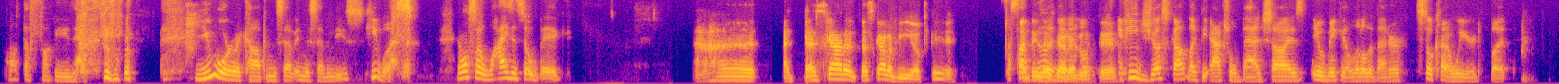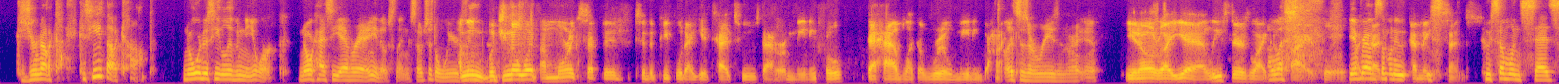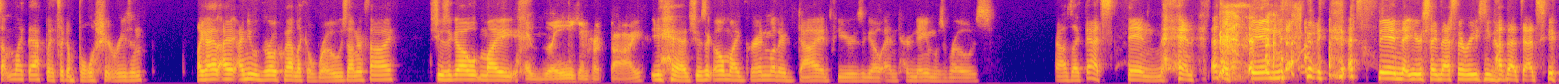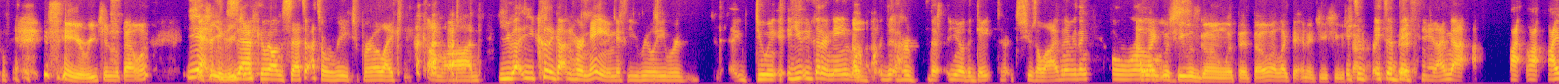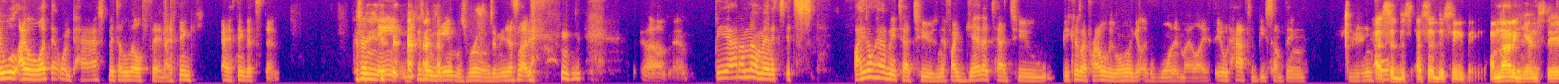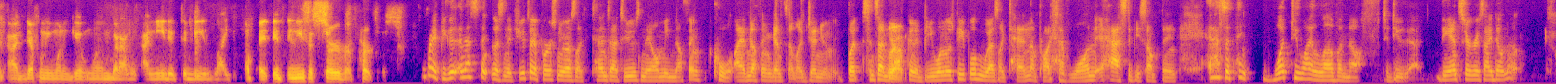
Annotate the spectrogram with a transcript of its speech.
what the fuck are you doing? you were a cop in the sev- in the seventies. He was, and also, why is it so big? Uh, that's gotta that's gotta be up there. That's I not think good. that's gotta be up there. If he just got like the actual badge size, it would make it a little bit better. Still kind of weird, but because you're not a because he's not a cop, nor does he live in New York, nor has he ever any of those things. So it's just a weird. I mean, but you know what? I'm more accepted to the people that get tattoos that are meaningful, that have like a real meaning behind it. this is a reason, right? Yeah. You know, like yeah, at least there's like, Unless- a, cool. You ever Like, have that, someone who that makes sense. who someone says something like that, but it's like a bullshit reason. Like I, I, I knew a girl who had like a rose on her thigh. She was like, "Oh my, A rose on her thigh. yeah," and she was like, "Oh my grandmother died a few years ago, and her name was Rose." And I was like, "That's thin, man. That's a thin. that's thin that you're saying that's the reason you got that tattoo." You saying you're reaching with that one? Yeah, was reaching? exactly what I'm saying. That's, that's a reach, bro. Like, come on. You got you could have gotten her name if you really were uh, doing. You, you got her name or the, her the you know the date she was alive and everything. I like what she was going with it though. I like the energy she was It's trying a it's a bit thin. I'm I, I I I will I will let that one pass, but it's a little thin. I think I think that's thin because her name because her name was Rose. I mean, that's not. oh man, but yeah, I don't know, man. It's it's. I don't have any tattoos, and if I get a tattoo, because I probably will only get like one in my life, it would have to be something meaningful. I said this. I said the same thing. I'm not against it. I definitely want to get one, but I I need it to be like a, it, it needs to serve a purpose. Right because and that's the thing. Listen, if you're the type of person who has like ten tattoos and they all mean nothing, cool. I have nothing against that, like genuinely. But since I'm Right. not going to be one of those people who has like ten, I'm probably gonna have one. It has to be something. And that's the thing. What do I love enough to do that? The answer is I don't know.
